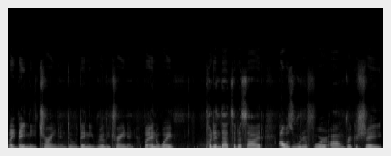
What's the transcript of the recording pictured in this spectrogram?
Like, they need training, dude. They need really training. But anyway, putting that to the side, I was rooting for um Ricochet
